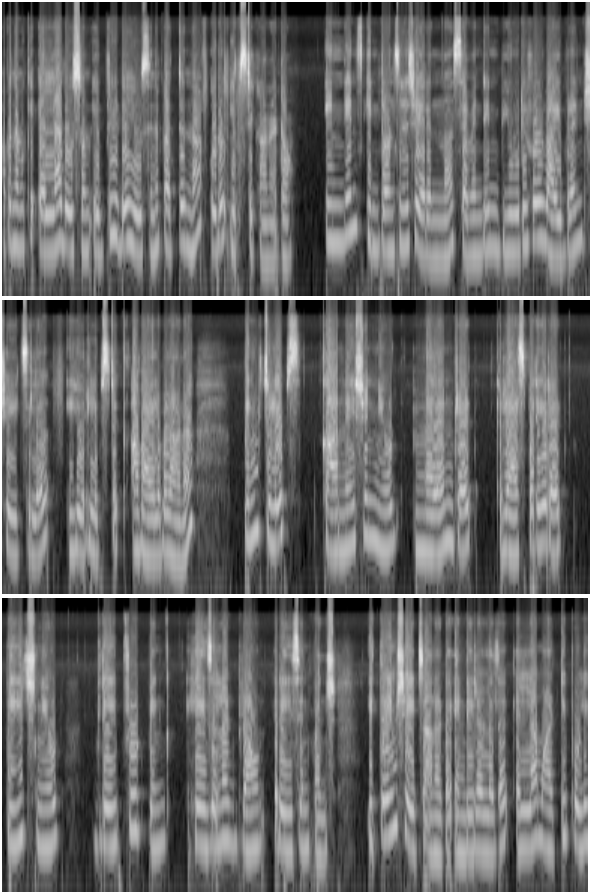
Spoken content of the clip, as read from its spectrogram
അപ്പോൾ നമുക്ക് എല്ലാ ദിവസവും എവറി ഡേ യൂസിന് പറ്റുന്ന ഒരു ലിപ്സ്റ്റിക് ആണ് കേട്ടോ ഇന്ത്യൻ സ്കിൻ ടോൺസിന് ചേരുന്ന സെവന്റീൻ ബ്യൂട്ടിഫുൾ വൈബ്രന്റ് ഷെയ്ഡ്സിൽ ഈ ഒരു ലിപ്സ്റ്റിക് അവൈലബിൾ ആണ്. Pink tulips carnation nude melon red raspberry red peach nude grapefruit pink hazelnut brown raisin punch. ഇത്രയും ഷെയ്ഡ്സ് ആണ് കേട്ടോ എന്റെ ഉള്ളത് എല്ലാം അടിപൊളി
